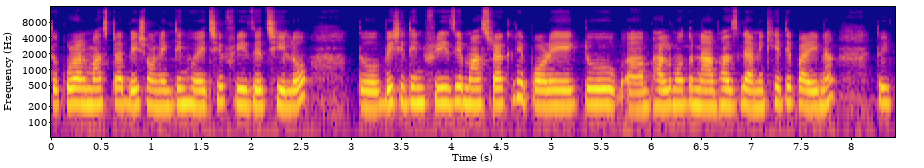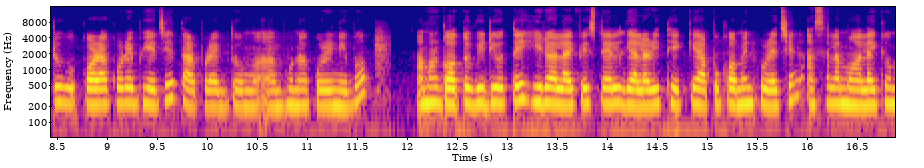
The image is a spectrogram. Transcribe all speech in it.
তো কোরাল মাছটা বেশ অনেক দিন হয়েছে ফ্রিজে ছিল। তো বেশি দিন ফ্রিজে মাছ রাখলে পরে একটু ভালো মতো না ভাজলে আমি খেতে পারি না। তো একটু কড়া করে ভেজে তারপর একদম ভুনা করে নিব। আমার গত ভিডিওতে হীরা লাইফস্টাইল গ্যালারি থেকে আপু কমেন্ট করেছেন, আসসালামু আলাইকুম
